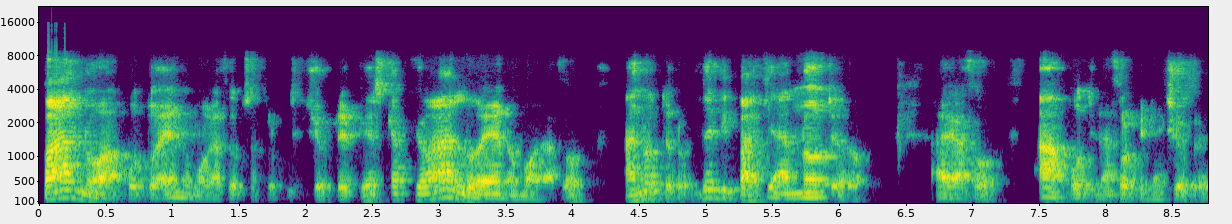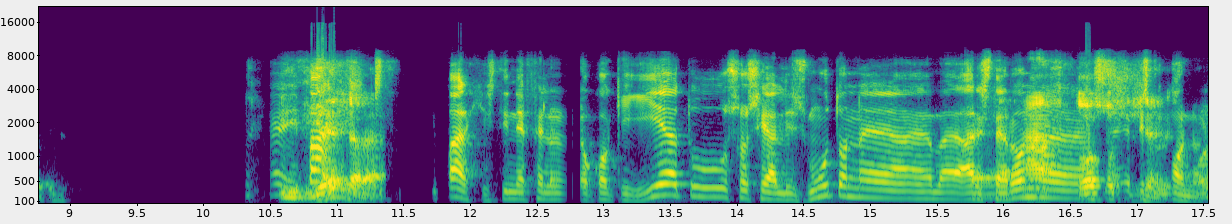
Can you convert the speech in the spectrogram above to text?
πάνω από το ένομο αγαθό της ανθρώπινης αξιοπρέπειας κάποιο άλλο ένομο αγαθό ανώτερο. Δεν υπάρχει ανώτερο αγαθό από την ανθρώπινη αξιοπρέπεια. Ε, υπάρχει, υπάρχει στην εφελοκοκυγία του σοσιαλισμού των ε, αριστερών ε, αυτός ο επιστημόνων.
